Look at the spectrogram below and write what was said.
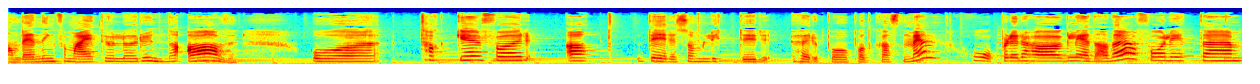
anledning for meg til å runde av. Og takke for at dere som lytter, hører på podkasten min. Håper dere har glede av det og får litt eh,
